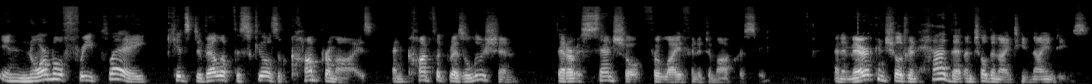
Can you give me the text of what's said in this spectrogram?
in normal free play, kids develop the skills of compromise and conflict resolution that are essential for life in a democracy. And American children had that until the 1990s.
